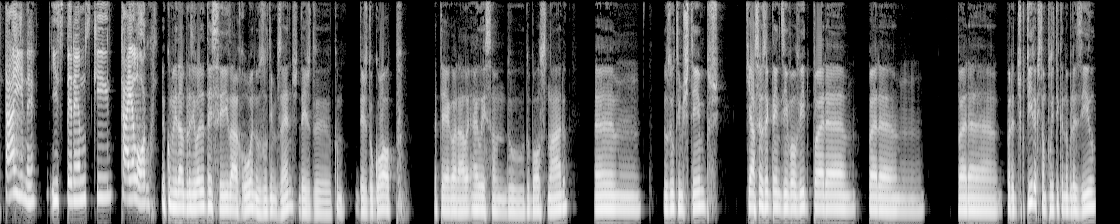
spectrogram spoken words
está aí, né? E esperemos que caia logo. A comunidade brasileira tem saído à rua nos últimos anos, desde, desde o golpe até agora a eleição do, do Bolsonaro. Um, nos últimos tempos, que ações é que têm desenvolvido para, para, para, para discutir a questão política no Brasil,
